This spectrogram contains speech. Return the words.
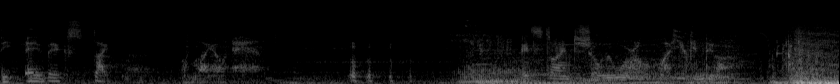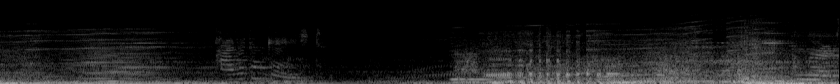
The apex titan of my own hand. it's time to show the world what you can do. Pilot engaged. Alert.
